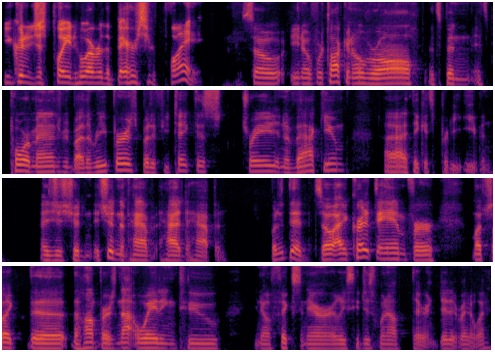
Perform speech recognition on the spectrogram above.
you could have just played whoever the Bears are playing. So, you know, if we're talking overall, it's been it's poor management by the Reapers, but if you take this trade in a vacuum, I think it's pretty even. It just shouldn't it shouldn't have, have had to happen. But it did. So I credit to him for much like the the Humpers not waiting to, you know, fix an error. At least he just went out there and did it right away.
